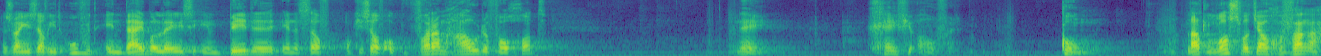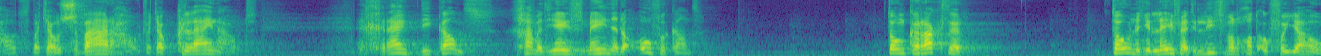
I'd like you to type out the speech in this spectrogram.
En zolang je jezelf niet oefent in Bijbel lezen, in bidden, in het zelf, ook jezelf ook warm houden voor God. Nee, geef je over. Kom. Laat los wat jou gevangen houdt, wat jou zwaar houdt, wat jou klein houdt. En grijp die kans. Ga met Jezus mee naar de overkant. Toon karakter. Toon dat je leeft uit de liefde van God ook voor jou.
